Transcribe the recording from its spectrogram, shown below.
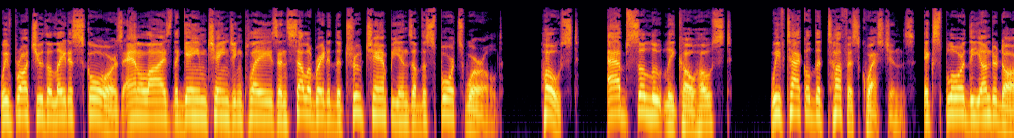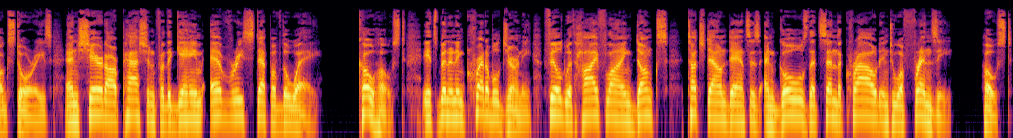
We've brought you the latest scores, analyzed the game-changing plays, and celebrated the true champions of the sports world. Host. Absolutely co-host. We've tackled the toughest questions, explored the underdog stories, and shared our passion for the game every step of the way. Co-host, it's been an incredible journey, filled with high-flying dunks, touchdown dances, and goals that send the crowd into a frenzy. Host,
